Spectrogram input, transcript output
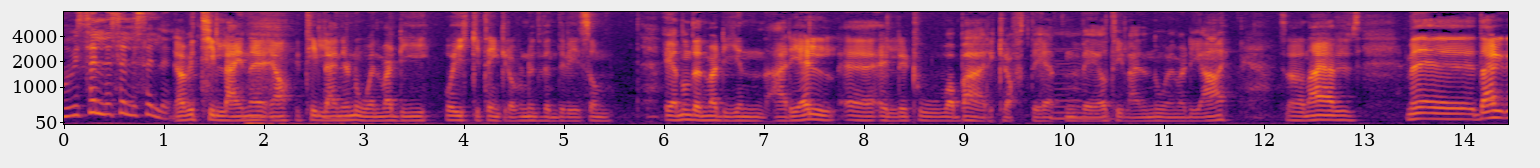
må vi selge, selge, selge. Ja, vi tilegner, ja, vi tilegner noen verdi, og ikke tenker over nødvendigvis om en, om den verdien er reell, eh, eller to, hva bærekraftigheten mm. ved å tilegne noe en verdi er. Så nei, jeg men eh, der,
